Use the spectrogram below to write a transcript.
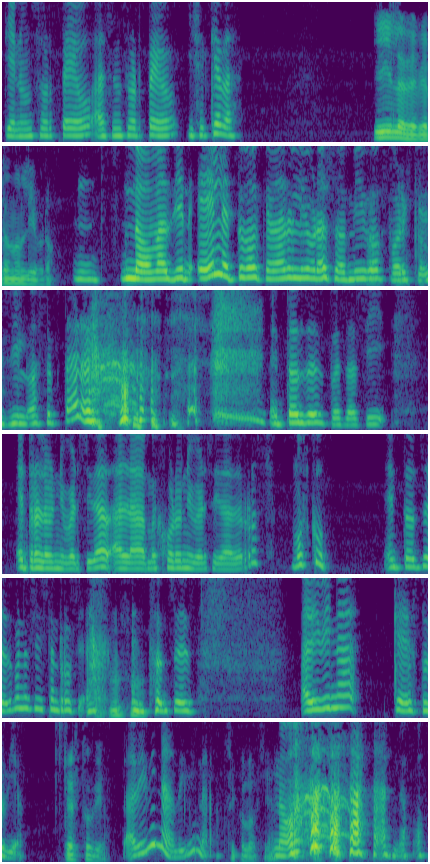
tiene un sorteo, hace un sorteo y se queda. Y le debieron un libro. Mm, No, más bien él le tuvo que dar un libro a su amigo Ah, porque sí lo aceptaron. Entonces, pues así entró a la universidad, a la mejor universidad de Rusia, Moscú. Entonces, bueno, sí está en Rusia. Entonces, adivina qué estudió. ¿Qué estudió? Adivina, adivina. Psicología. No, no.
